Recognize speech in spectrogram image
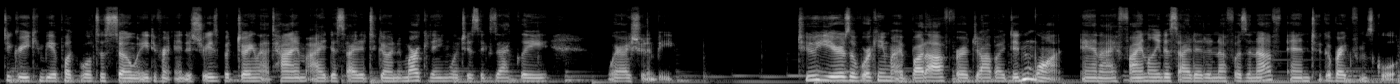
degree can be applicable to so many different industries, but during that time, I decided to go into marketing, which is exactly where I shouldn't be two years of working my butt off for a job I didn't want, and I finally decided enough was enough and took a break from school.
